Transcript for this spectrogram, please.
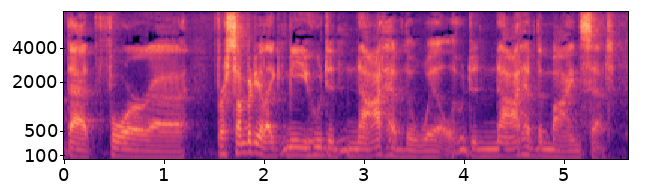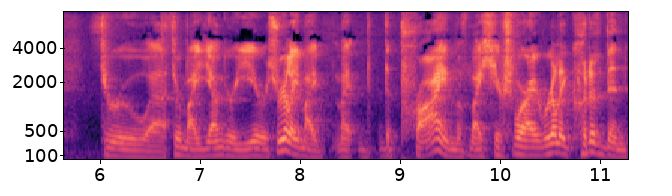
that for uh, for somebody like me who did not have the will who did not have the mindset through uh, through my younger years really my, my the prime of my years where i really could have been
